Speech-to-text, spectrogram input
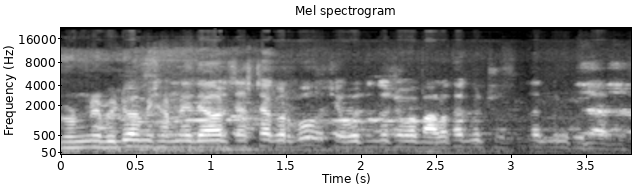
ড্রোনের ভিডিও আমি সামনে দেওয়ার চেষ্টা করব। সে পর্যন্ত সবাই ভালো থাকবেন, সুস্থ থাকবেন, খুদা হাফেজ।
